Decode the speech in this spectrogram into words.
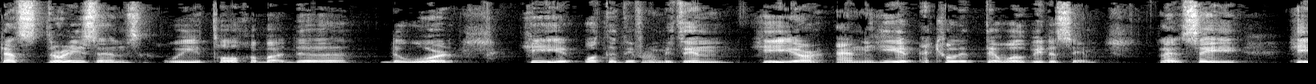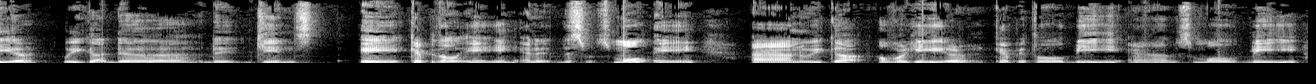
That's the reasons we talk about the the word here. What the difference between here and here? Actually, they will be the same. Let's say here we got the the genes A, capital A, and this small a, and we got over here capital B and small b,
